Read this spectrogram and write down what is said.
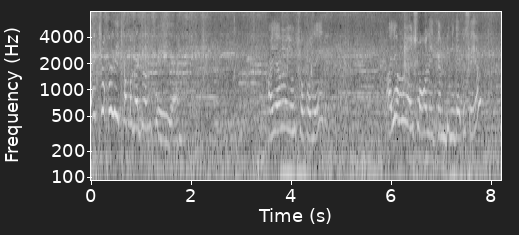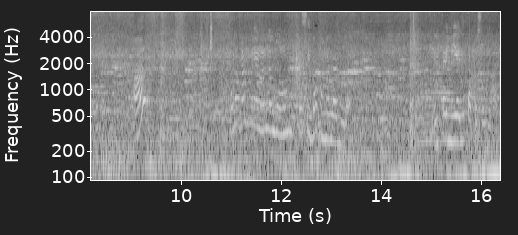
May chocolate ka baga doon sa iya? Ayaw mo yung chocolate? Ayaw mo yung chocolate na binigay ko sa'yo? Ha? Wala ka mo yung ano mo kasi baka malagla. Hintay ni Eli tapos ulit.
